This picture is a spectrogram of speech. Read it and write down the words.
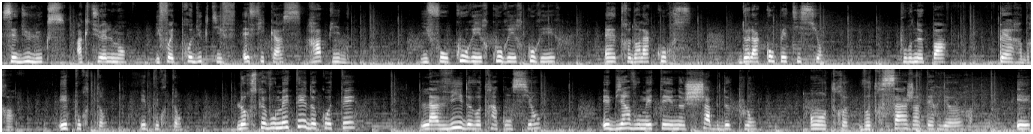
C'est du luxe actuellement. Il faut être productif, efficace, rapide. Il faut courir, courir, courir, être dans la course, de la compétition pour ne pas perdre. Et pourtant, et pourtant, lorsque vous mettez de côté la vie de votre inconscient, eh bien vous mettez une chape de plomb entre votre sage intérieur et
